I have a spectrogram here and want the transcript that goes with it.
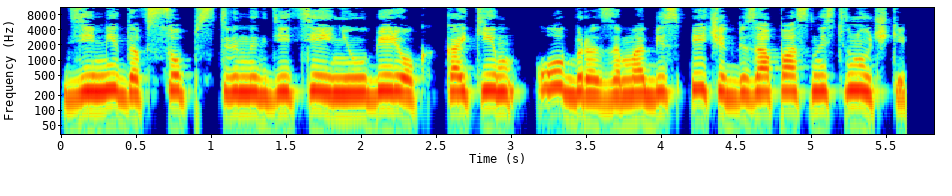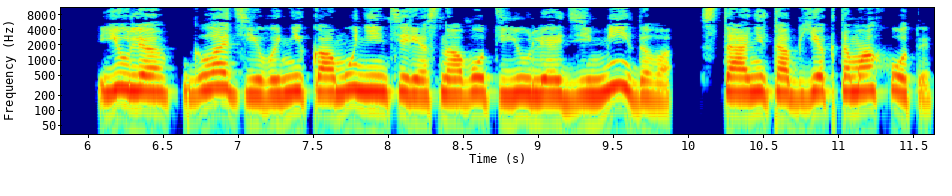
Демидов собственных детей не уберег. Каким образом обеспечит безопасность внучки? Юля Гладьева никому не интересна, а вот Юлия Демидова станет объектом охоты.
